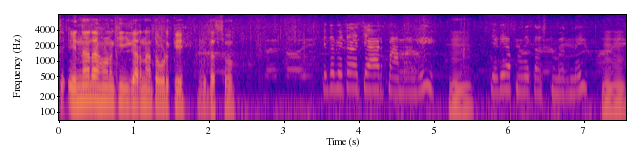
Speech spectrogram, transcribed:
ਤੇ ਇਹਨਾਂ ਦਾ ਹੁਣ ਕੀ ਕਰਨਾ ਤੋੜ ਕੇ ਇਹ ਦੱਸੋ। ਇਹਦਾ ਬੇਟਾ ਅਚਾਰ ਪਾਵਾਂਗੇ ਹੂੰ। ਜਿਹੜੇ ਆਪਣੇ ਕਸਟਮਰ ਨੇ। ਹੂੰ।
